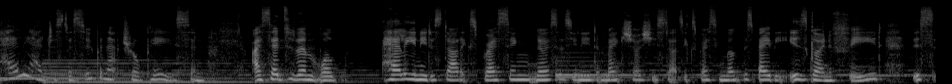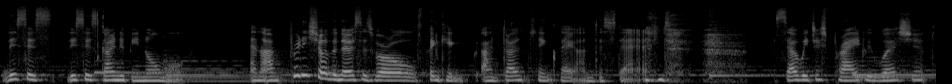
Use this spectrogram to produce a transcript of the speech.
Haley had just a supernatural peace. And I said to them, Well, Haley, you need to start expressing. Nurses, you need to make sure she starts expressing milk. This baby is going to feed. This, this, is, this is going to be normal. And I'm pretty sure the nurses were all thinking, I don't think they understand. so we just prayed, we worshipped.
